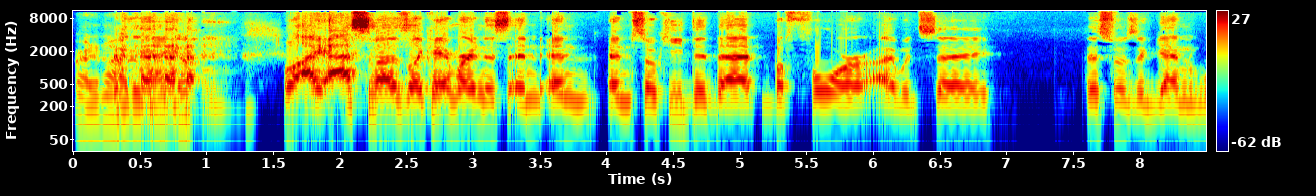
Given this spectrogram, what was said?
or I don't know how did that go. well i asked him i was like hey i'm writing this and and and so he did that before i would say this was again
